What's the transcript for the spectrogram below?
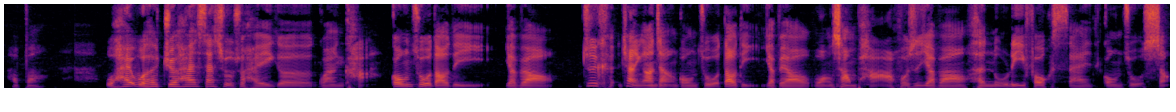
好吧，我还我还觉得还三十五岁还有一个关卡，工作到底要不要？就是像你刚刚讲的工作，到底要不要往上爬，或是要不要很努力 focus 在工作上？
